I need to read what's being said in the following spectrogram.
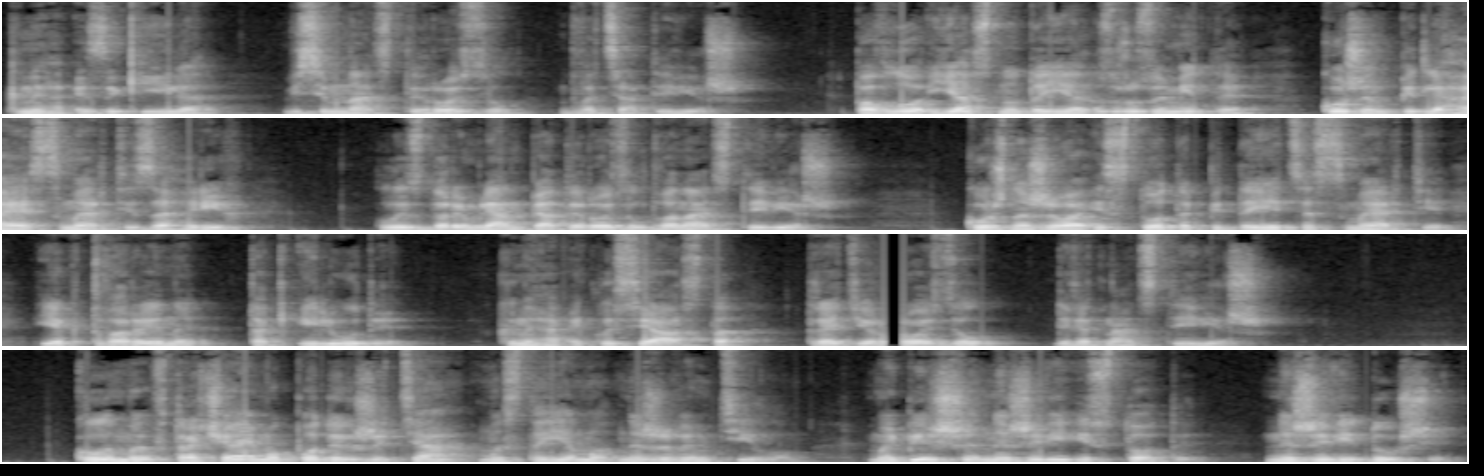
Книга Езекіля, 18 розділ, 20 вірш. Павло ясно дає зрозуміти, кожен підлягає смерті за гріх. Лист до римлян, 5 розділ, 12 вірш. Кожна жива істота піддається смерті, як тварини, так і люди. Книга Еклесіаста, 3 розділ, 19 вірш. Коли ми втрачаємо подих життя, ми стаємо неживим тілом. Ми більше не живі істоти, не живі душі.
